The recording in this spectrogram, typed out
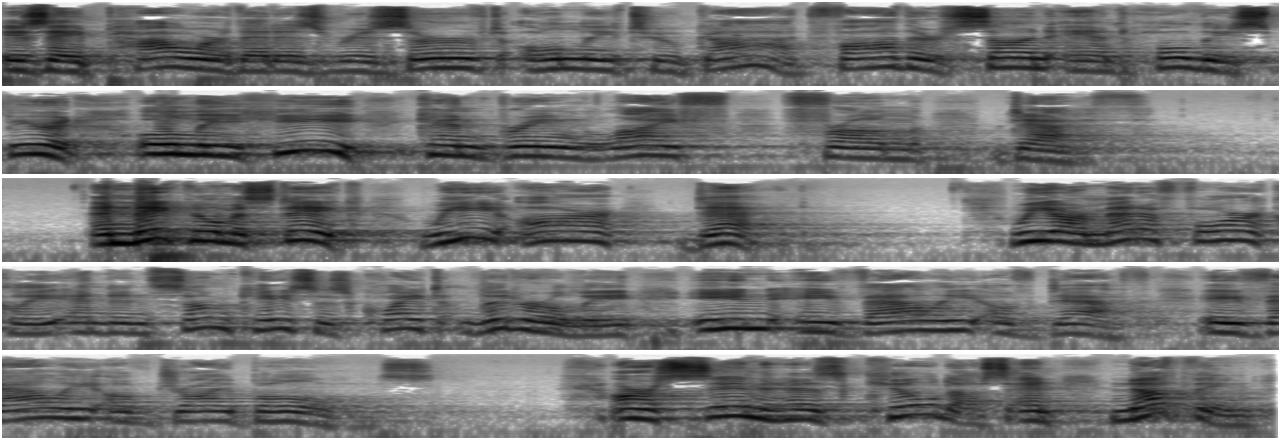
is a power that is reserved only to God, Father, Son, and Holy Spirit. Only He can bring life from death. And make no mistake, we are dead. We are metaphorically and in some cases quite literally in a valley of death, a valley of dry bones. Our sin has killed us, and nothing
